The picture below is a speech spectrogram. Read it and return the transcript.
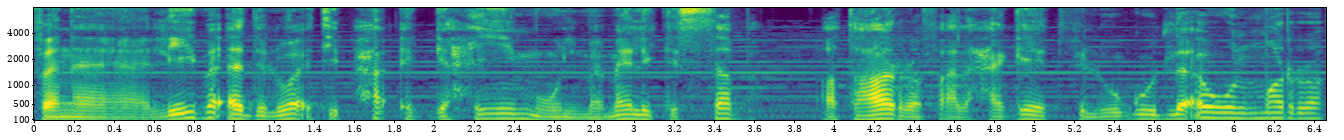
فأنا ليه بقى دلوقتي بحق الجحيم والممالك السبع أتعرف على حاجات في الوجود لأول مرة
